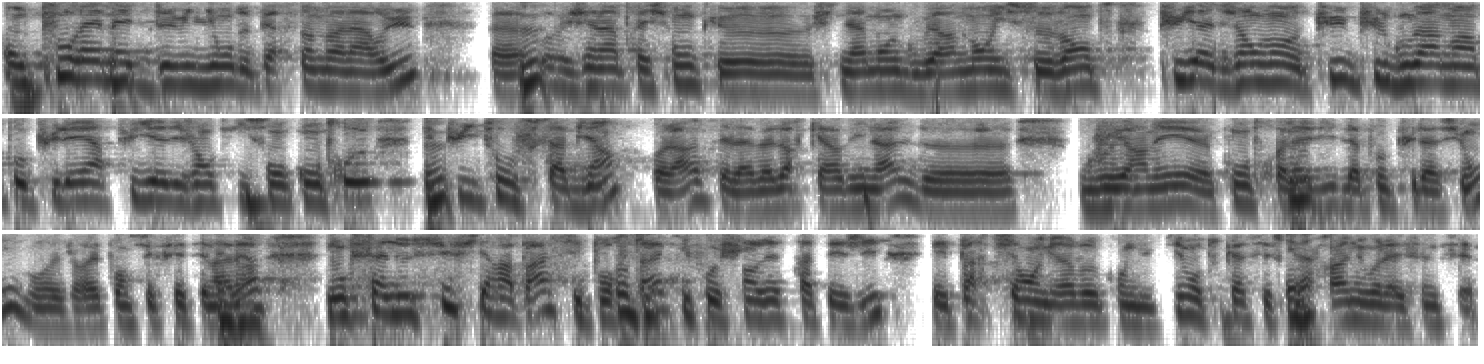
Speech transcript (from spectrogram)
On pourrait mettre 2 millions de personnes dans la rue. Euh, Hum. J'ai l'impression que finalement le gouvernement il se vante. Plus il y a de gens, plus, plus le gouvernement est populaire, plus il y a des gens qui sont contre eux, et Hum. puis ils trouvent ça bien. Voilà, c'est la valeur cardinale de gouverner euh, contre la Hum. vie de la population. Bon, J'aurais pensé que c'était l'inverse. Donc ça ne suffira pas. C'est pour ça qu'il faut changer de stratégie et partir en grève conductive. En tout cas, c'est ce Eh qu'on ben- fera nous à la SNCF.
